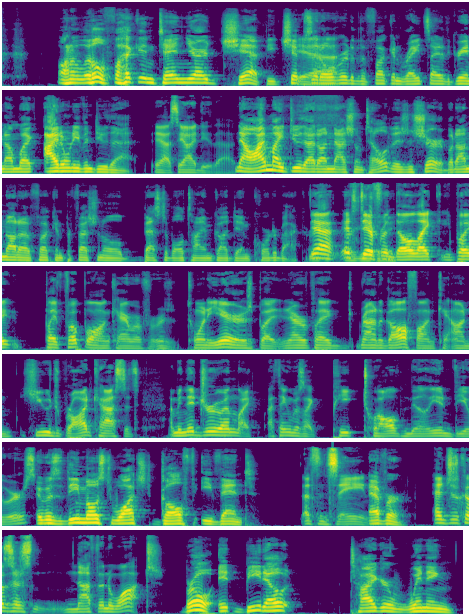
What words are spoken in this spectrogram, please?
on a little fucking 10 yard chip. He chips it Yeah. over to the fucking right side of the green. I'm like, I don't even do that. yeah, see, I do that. Now, I might do that on national television, sure, but I'm not a fucking professional best of all time goddamn quarterback. Yeah, it's different though. Like he played played football on camera for 20 years, but he never played a round of golf on ca- on huge broadcasts. It's, I mean, they drew in like I think it was like peak 12 million viewers. It was the most watched golf event That's insane. ever. And just because there's nothing to watch. Bro, it beat out Tiger winning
